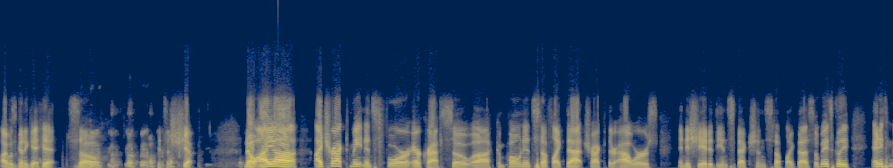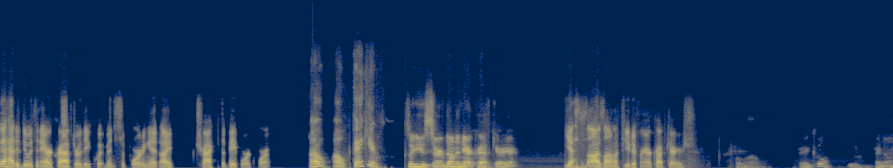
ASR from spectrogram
I was gonna get hit. So it's a ship. No, I uh I tracked maintenance for aircraft. So uh components, stuff like that, tracked their hours, initiated the inspections, stuff like that. So basically anything that had to do with an aircraft or the equipment supporting it, I tracked the paperwork for it. Oh, oh, thank you. So you served on an aircraft carrier. Yes, I was on a few different aircraft carriers. Very cool. Right on.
